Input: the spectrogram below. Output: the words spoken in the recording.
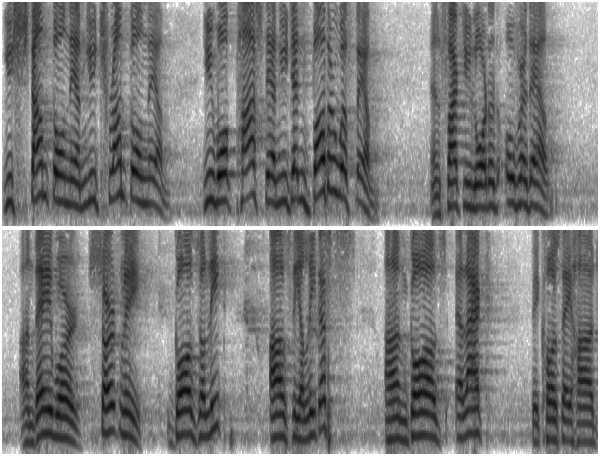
You stamped on them. You tramped on them. You walked past them. You didn't bother with them. In fact, you lorded over them. And they were certainly God's elite as the elitists and God's elect because they had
